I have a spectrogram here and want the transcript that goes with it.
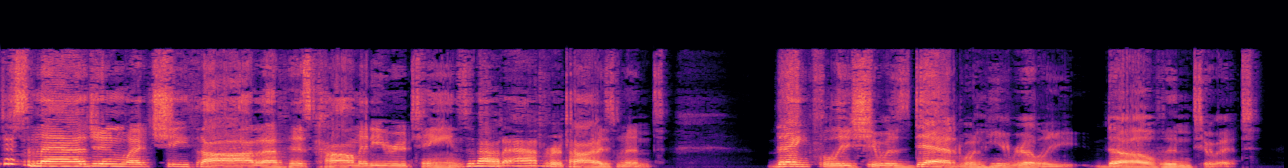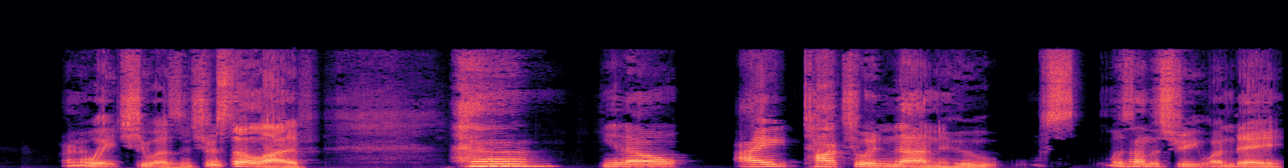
Just imagine what she thought of his comedy routines about advertisement. Thankfully, she was dead when he really dove into it. Or no, wait, she wasn't. She was still alive. you know, I talked to a nun who was on the street one day,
